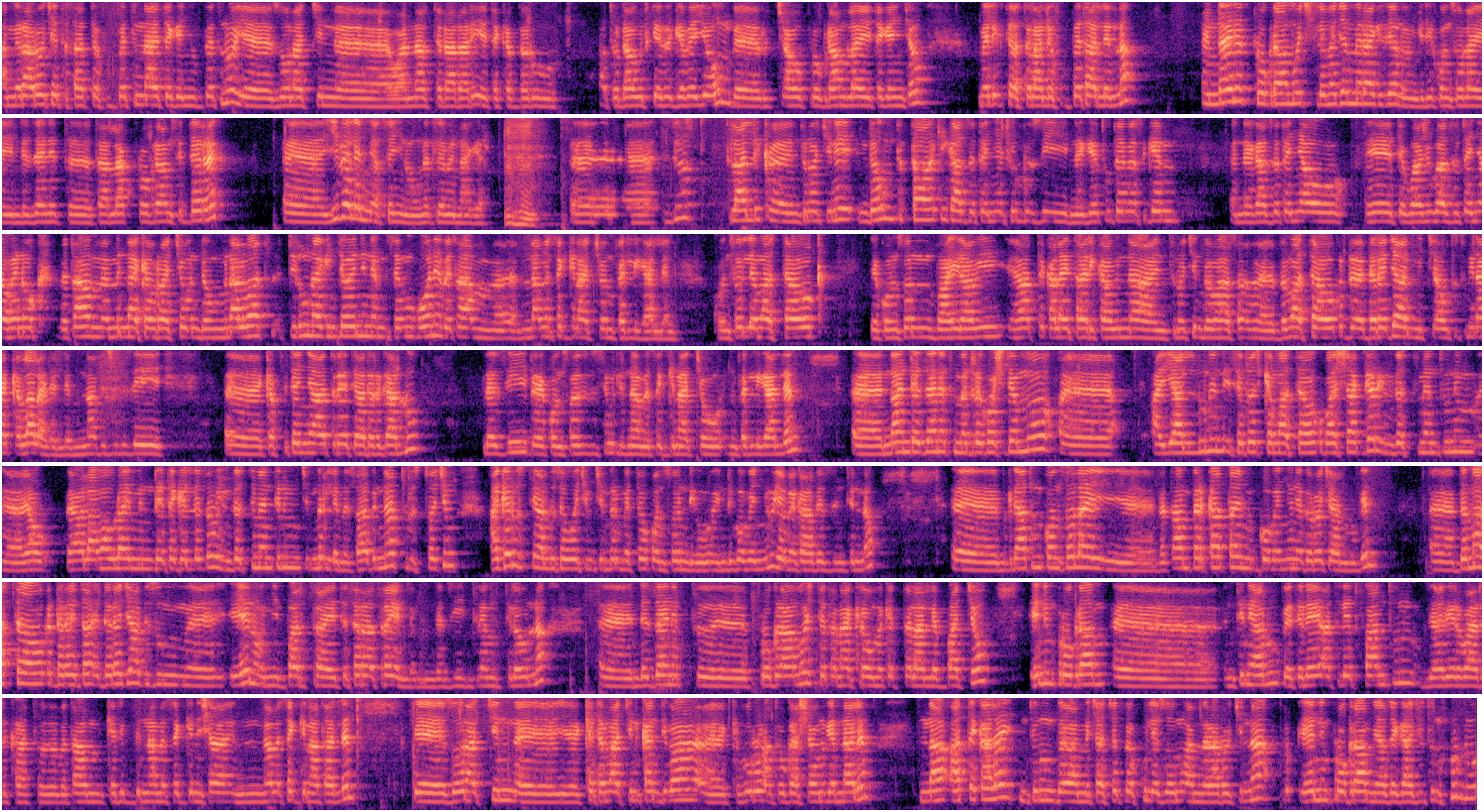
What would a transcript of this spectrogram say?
አመራሮች የተሳተፉበትእና የተገኙበት ነው የዞናችን ዋና አስተዳዳሪ የተከበሩ አቶ ዳዊት ገበየውም በሩጫው ፕሮግራም ላይ ተገኝተው መልክት ያስተላለፉበት አለእና እንደ አይነት ፕሮግራሞች ለመጀመሪያ ጊዜ ነው እንግዲህ ኮንሶ ላ እንደዚህ አይነት ታላቅ ፕሮግራም ስደረግ ይህበለ የሚያሰኝ ነው እውነት ለመናገርነው እዚህ ውስጥ ትላልቅ እንትኖች ኔ እንደሁም ትታወቂ ጋዜተኞች ሁሉ እዚ ነገጡ ተመስገን እነጋዜጠኛው ይ ተጓ ጋዜጠኛው ህኖክ በጣም የምናከብራቸው ምናልባት ድሉን አግኝተውንን የሚሰሙ ሆነ በጣም እናመሰግናቸው እንፈልጋለን ኮንሶል ለማስተዋወቅ የኮንሶልን ባህራዊ አጠቃላይ ታሪካዊና ንትኖችን በማስተዋወቅ ደረጃ የሚጫወጡት ሚናቀላል አይደለም እና ብዙ ጊዜ ከፍተኛ ጥረት ያደርጋሉ ስለዚህ በኮንሶል ብስም ልናመሰግናቸው እንፈልጋለን እና እንደዚህ አይነት መድረኮች ደግሞ ያሉንን ሴቶች ከማስተዋወቅ ባሻገር ኢንቨስትመንትንም በዓላማው ላይም እንደተገለጸው ኢንቨስትመንትንም ጭምር ለመሳብእና ቱሪስቶችም ሀገር ውስጥ ያሉ ሰዎችም ጭምር መተው ኮንሶ እንዲጎበኙ የመጋበዝ እንትን ነው ምክንያቱም ኮንሶ ላይ በጣም በርካታ የሚጎበኙ ነገሮች ያሉ ግን በማስተዋወቅ ደረጃ ብዙም ይሄ ነው የሚባል ራ የተሰራ ስራ የለም እ የምትለውእና እንደዚ አይነት ፕሮግራሞች ተጠናክረው መቀጠል አለባቸው ይህን ፕሮግራም እንትን ያሉ በተለይ አትሌት ፋንቱን እግዚአብሔር ባርካት በጣም ከልብ እናመሰግናትለን ዞናችን ከተማችን ከንዲባ ክቡሩ አቶ ጋሻውን ገናለን እና አጠቃላይ እንትኑን በማመቻቸት በኩል የዞኑ አመራሮች እና ይህን ፕሮግራም ያዘጋጁትን ሁሉ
